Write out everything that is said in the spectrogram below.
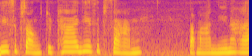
ยี่สิบสองจุดห้ายี่สิบสามประมาณนี้นะคะ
